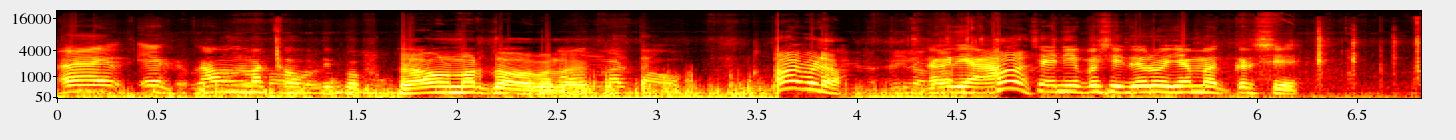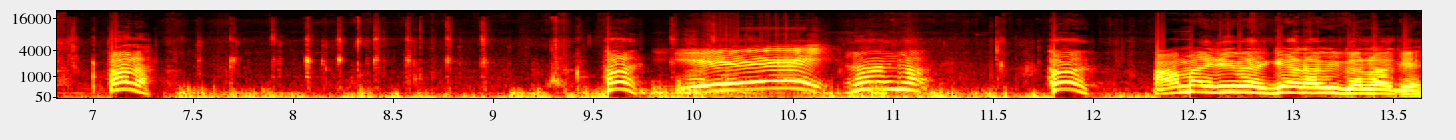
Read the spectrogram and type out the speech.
એ એક રાઉન્ડ મારતો હોય પેલા. હો હા બેટા. છે એની પછી દરરોજ એમ જ કરશે. હાલ. હા એ! હા આમાં રિવર્સ ગેર આવી ગયો લાગે.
